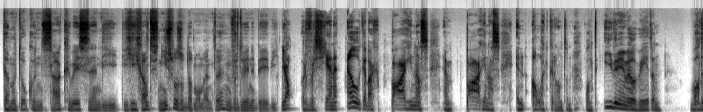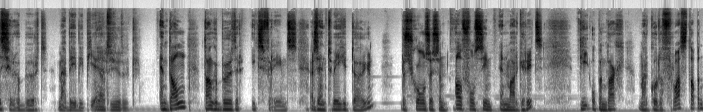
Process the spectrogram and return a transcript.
Dat moet ook een zaak geweest zijn die, die gigantisch nieuws was op dat moment, hè? een verdwenen baby. Ja, er verschijnen elke dag pagina's en pagina's in alle kranten, want iedereen wil weten wat is er gebeurd met baby Pierre. Ja, tuurlijk. En dan, dan gebeurt er iets vreemds. Er zijn twee getuigen, de schoonzussen Alphonsine en Marguerite, die op een dag naar Godefroy stappen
